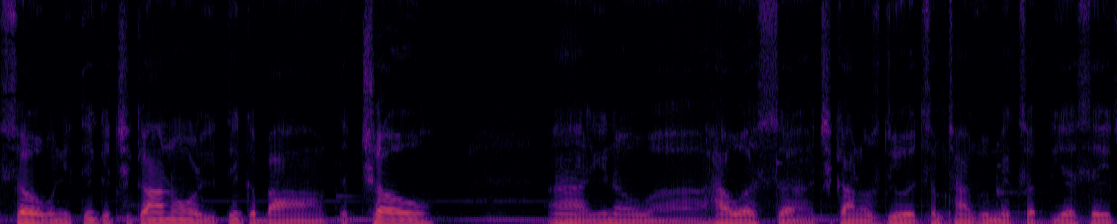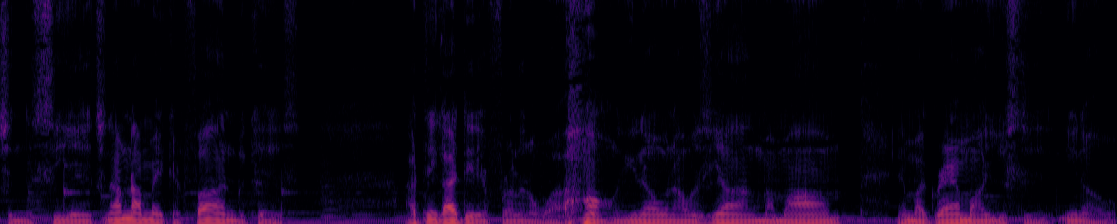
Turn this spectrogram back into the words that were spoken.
So when you think of Chicano or you think about the Cho, uh, you know uh, how us uh, Chicanos do it. Sometimes we mix up the SH and the CH, and I'm not making fun because I think I did it for a little while. you know, when I was young, my mom and my grandma used to, you know,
